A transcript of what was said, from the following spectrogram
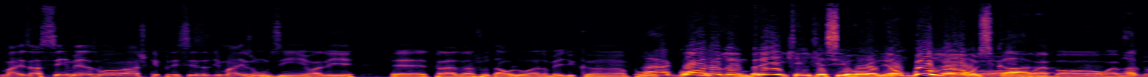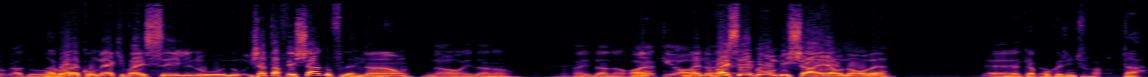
mas assim mesmo eu acho que precisa de mais umzinho ali é, para ajudar o Luan no meio de campo. Agora eu lembrei quem que é esse Rony. É um bolão esse Bom, cara. É bom, é bom A- jogador. Agora como é que vai ser ele no. no- Já tá fechado, Flan? Não. Não, ainda não. Ainda não. Olha Mas- aqui, ó. Mas não vai ser igual o Michael, não, né? É, Daqui a então. pouco a gente fala. Tá.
